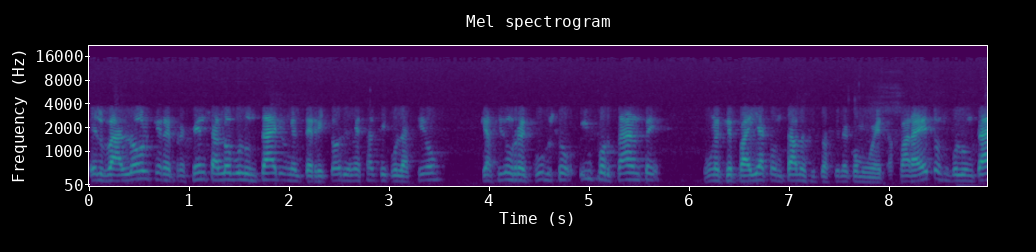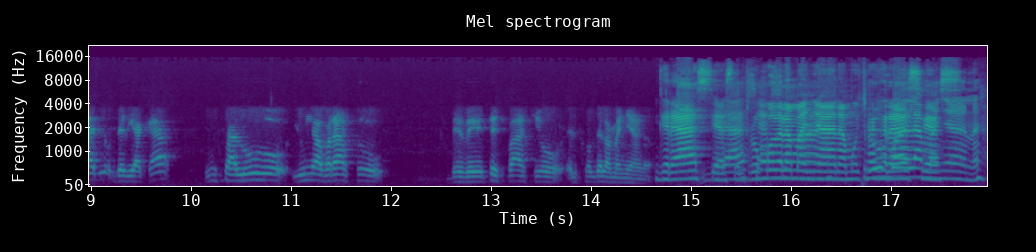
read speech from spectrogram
el valor que representan los voluntarios en el territorio, en esa articulación, que ha sido un recurso importante con el que el país ha contado en situaciones como esta. Para estos voluntarios, desde acá, un saludo y un abrazo desde este espacio, El Sol de la Mañana. Gracias, Gracias, el rumbo de la mañana. Muchas Rumbo de la gracias mañana.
